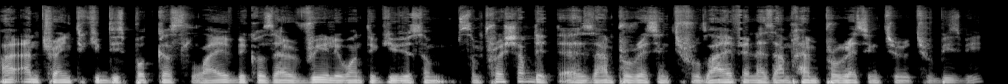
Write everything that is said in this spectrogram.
I, I'm trying to keep this podcast live because I really want to give you some some fresh update as I'm progressing through life and as I'm, I'm progressing through through BizzBee.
